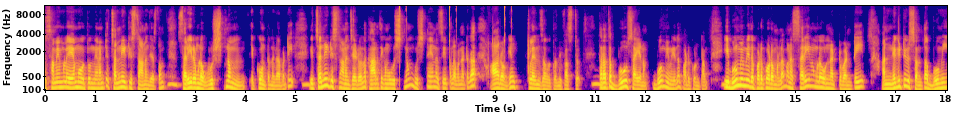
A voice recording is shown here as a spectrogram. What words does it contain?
సమయంలో ఏమవుతుంది అని అంటే చన్నీటి స్నానం చేస్తాం. శరీరంలో ఉష్ణం ఎక్కువ ఉంటుంది కాబట్టి ఈ చన్నీటి స్నానం చేయడం వల్ల కార్తీకం ఉష్ణం ఉష్ణైన శీతలం అన్నట్టుగా ఆరోగ్యం క్లెన్స్ అవుతుంది ఫస్ట్. తర్వాత భూశయనం భూమి మీద పడుకుంటాం. ఈ భూమి మీద పడుకోవడం వల్ల మన శరీరంలో ఉన్నటువంటి ఆ నెగిటివ్స్ అంతా భూమి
